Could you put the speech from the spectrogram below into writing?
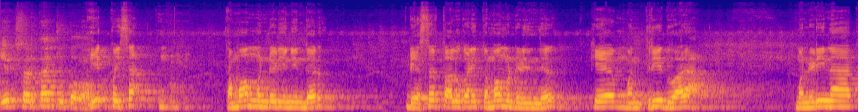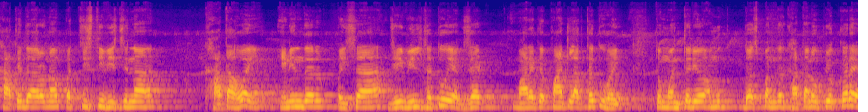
એક સરખા ચૂકવવા? એક પૈસા તમામ મંડળીની અંદર બેસર તાલુકાની તમામ મંડળીની અંદર કે મંત્રી દ્વારા મંડળીના ખાતેદારોના પચીસથી વીસના ખાતા હોય એની અંદર પૈસા જે બિલ થતું હોય એક્ઝેક્ટ મારે કે પાંચ લાખ થતું હોય તો મંતરીઓ અમુક દસ પંદર ખાતાનો ઉપયોગ કરે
